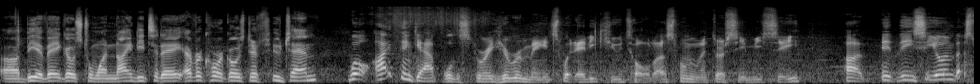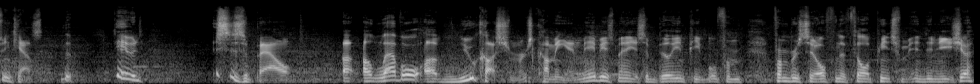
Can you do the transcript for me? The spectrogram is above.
Uh, B of A goes to 190 today. Evercore goes to 210. Well, I think Apple, the story here remains what Eddy Cue told us when we went to our CBC, uh, the CEO Investment Council. David, this is about a, a level of new customers coming in, maybe as many as a billion people from, from Brazil, from the Philippines, from Indonesia,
